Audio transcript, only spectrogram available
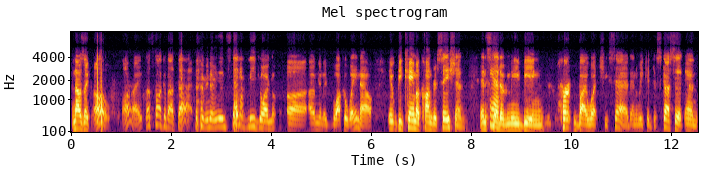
and I was like, oh, all right, let's talk about that. I mean, instead of me going, uh, I'm going to walk away now, it became a conversation instead yeah. of me being hurt by what she said, and we could discuss it. And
